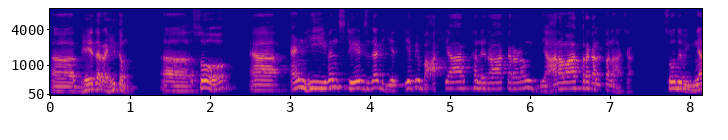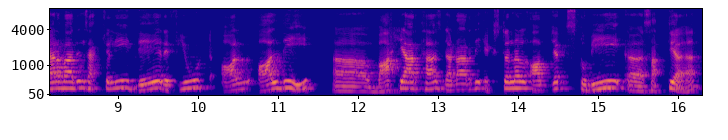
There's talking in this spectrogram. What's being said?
uh, Bheda Rahitam. Uh, so, uh, and he even states that Yadyapi Bhahyartha Nirakaranam Jnanamatra Kalpanacha. So the Vijnanavadins actually they refute all all the uh, Bhahyarthas that are the external objects to be uh, Satya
